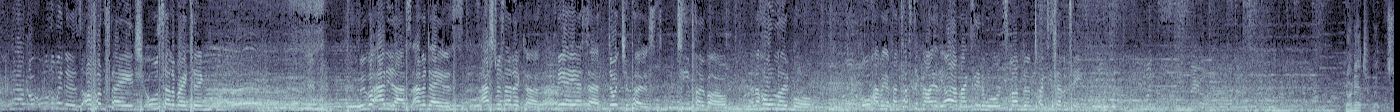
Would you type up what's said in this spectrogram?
We've now got all the winners up on stage, all celebrating. We've got Adidas, Amadeus, AstraZeneca, BASF, Deutsche Post, T-Mobile, and a whole load more having a fantastic night at the IR Magazine Awards London 2017. Garnet Roach.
